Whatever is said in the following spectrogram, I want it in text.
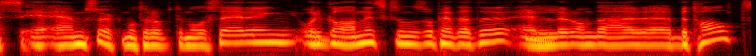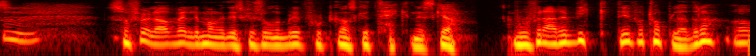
SEM, søkemotoroptimalisering, organisk som det så pent heter, eller om det er betalt, betalt, så føler jeg at veldig mange diskusjoner blir fort ganske tekniske. Hvorfor er det viktig for toppledere å,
